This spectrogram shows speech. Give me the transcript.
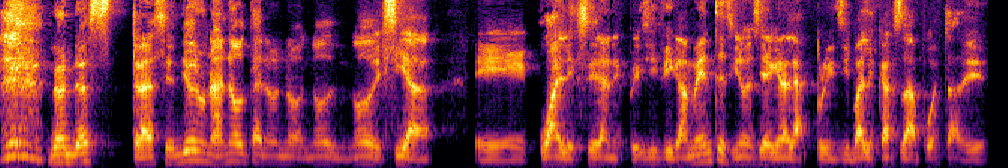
no, trascendió en una nota, no, no, no, no decía eh, cuáles eran específicamente, sino decía que eran las principales casas de apuestas de,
